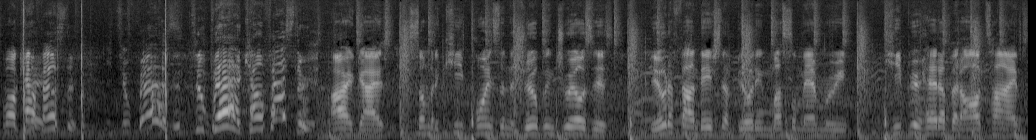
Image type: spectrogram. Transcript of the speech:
Come on, count Hey. faster. Too fast. It's too bad, count faster. All right, guys, some of the key points in the dribbling drills is build a foundation of building muscle memory. Keep your head up at all times.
